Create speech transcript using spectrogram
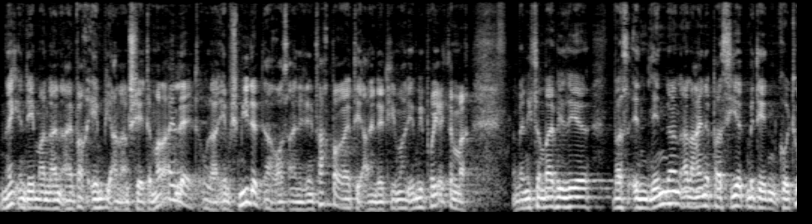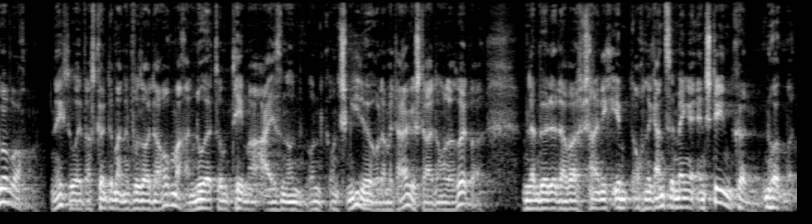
Nicht? Indem man dann einfach eben die anderen Städte mal einlädt oder eben schmiedet daraus eine, den Fachbereich die einlädt, die mal irgendwie Projekte macht. Wenn ich zum Beispiel sehe, was in Lindern alleine passiert mit den Kulturwochen, Nicht? So etwas könnte man in Friseute auch machen, nur zum Thema Eisen und, und, und Schmiede oder Metallgestaltung oder so etwas. Und dann würde da wahrscheinlich eben auch eine ganze Menge entstehen können. Nur,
